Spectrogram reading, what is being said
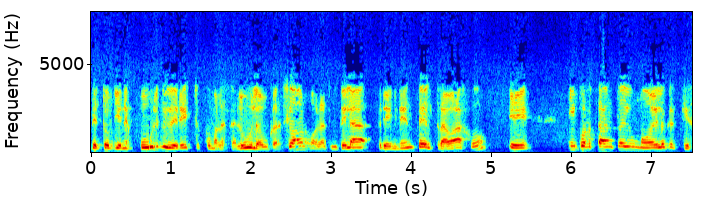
de estos bienes públicos y derechos como la salud, la educación o la tutela preeminente del trabajo eh, y por tanto hay un modelo que, que es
